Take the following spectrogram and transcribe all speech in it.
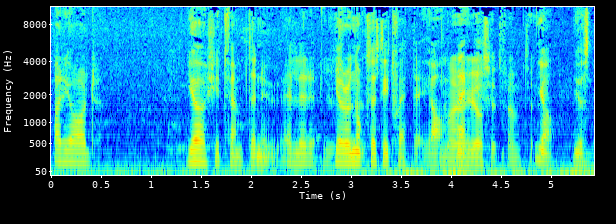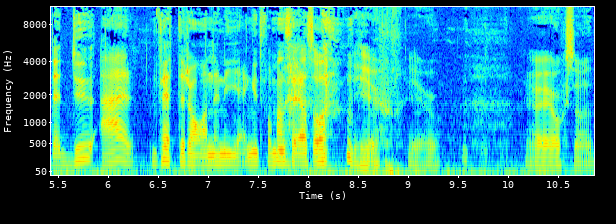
Barriard gör sitt femte nu eller just gör hon också sitt sjätte? Ja, nej, hon gör sitt femte. Ja, just det. Du är veteranen i gänget får man säga så? jo, jo. Jag är också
